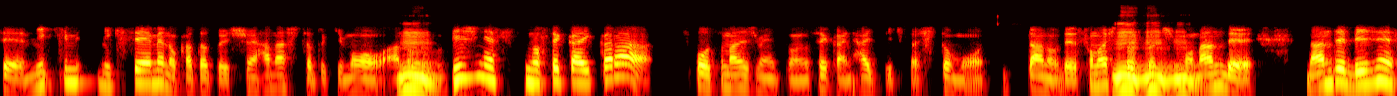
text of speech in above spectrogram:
生2期 ,2 期生目の方と一緒に話した時もあの、うん。ビジネスの世界からスポーツマネジメントの世界に入ってきた人もいたのでその人たちうんうんうんもなんで、なんでビジネ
